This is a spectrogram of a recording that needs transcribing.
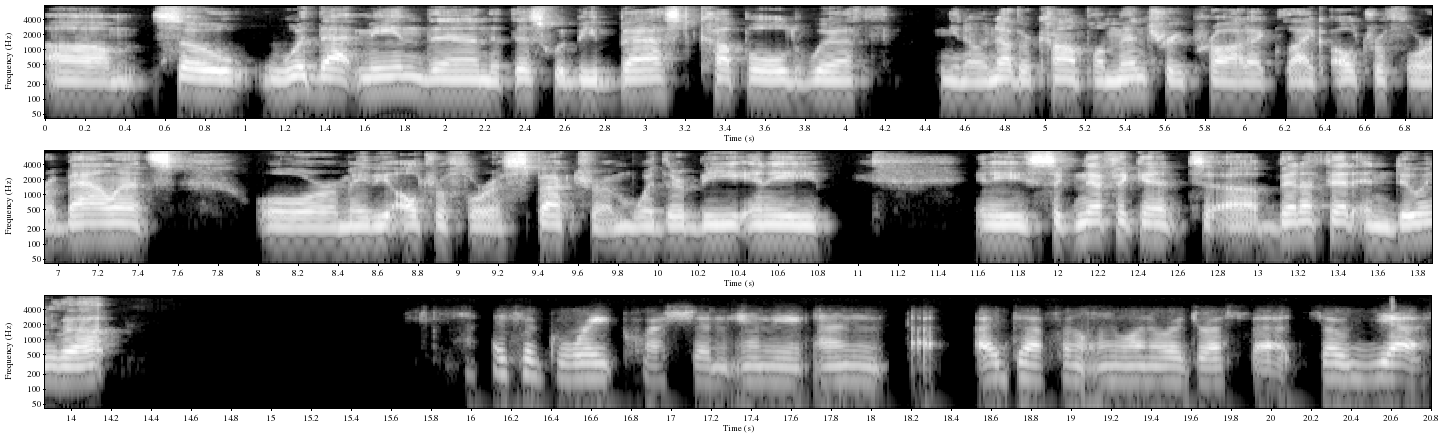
Um, so, would that mean then that this would be best coupled with, you know, another complementary product like Ultraflora Balance or maybe Ultraflora Spectrum? Would there be any any significant uh, benefit in doing that? It's a great question, Andy, and I definitely want to address that. So yes,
